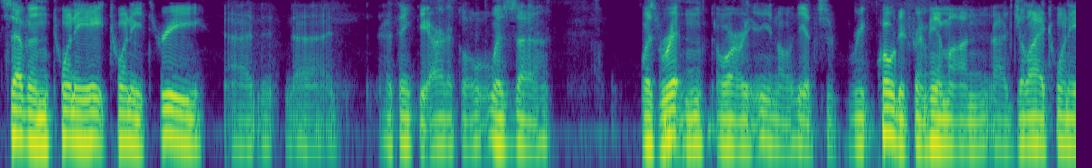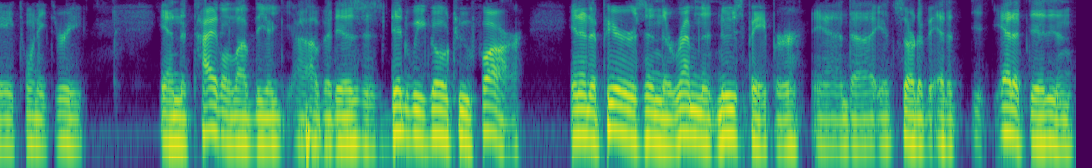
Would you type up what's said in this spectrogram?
72823. I think the article was was written, or you know, it's quoted from him on uh, July 28, 23. And the title of the of it is is Did We Go Too Far? And it appears in the Remnant newspaper, and uh, it's sort of edit, edited and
